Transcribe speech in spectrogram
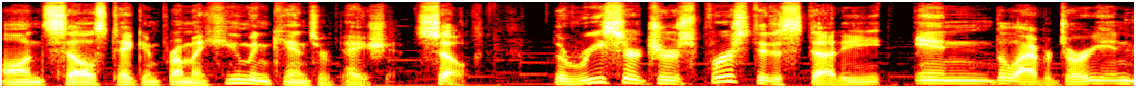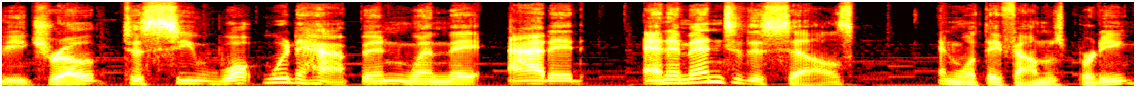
on cells taken from a human cancer patient. So, the researchers first did a study in the laboratory in vitro to see what would happen when they added NMN to the cells, and what they found was pretty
